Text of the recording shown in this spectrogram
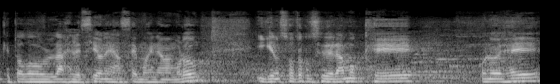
que todas las elecciones hacemos en Amamorón y que nosotros consideramos que bueno, es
